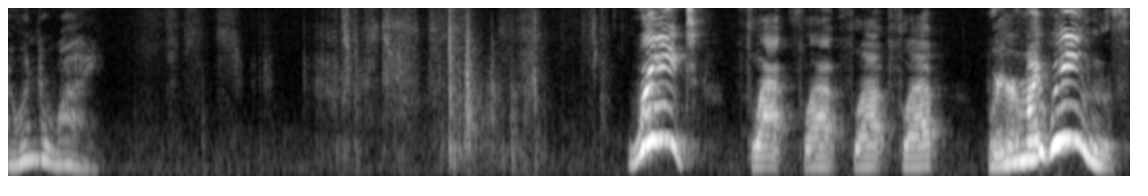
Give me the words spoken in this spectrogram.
I wonder why. Wait! Flap, flap, flap, flap. Where are my wings?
